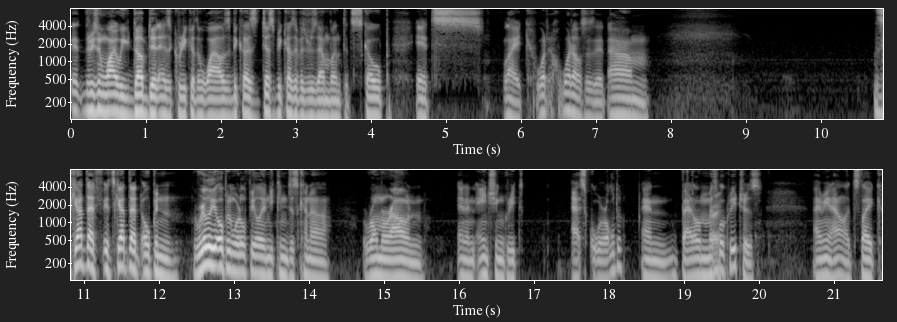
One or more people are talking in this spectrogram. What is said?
it, the reason why we dubbed it as Greek of the Wild is because just because of its resemblance, its scope, its like what what else is it? Um, it's got that it's got that open, really open world feel, and you can just kind of roam around in an ancient Greek esque world and battle mythical Right. creatures. I mean, hell, it's like.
